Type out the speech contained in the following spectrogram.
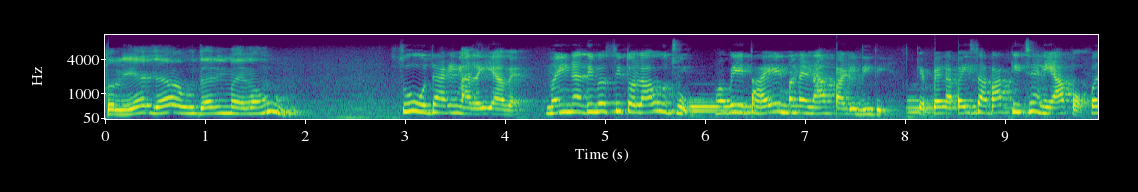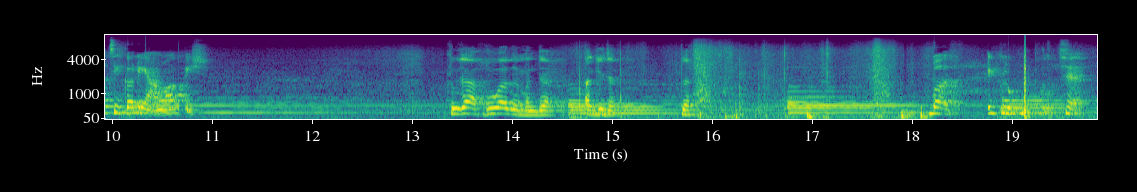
તો લે જા ઉધારીમાં એવા હું? શું ઉધારીમાં લઈ આવે? મહિના દિવસથી તો લાવું છું. હવે ભાઈએ મને ના પાડી દીધી કે પહેલા પૈસા બાકી છે ને આપો પછી કરિયાણું આપીશ. તું જા હુવા દે મને જા. આગી જા. જા. બસ એટલું છે.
